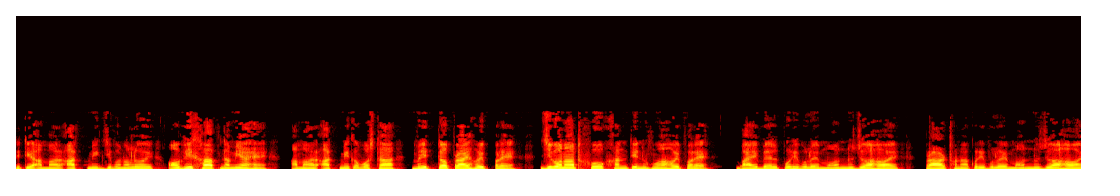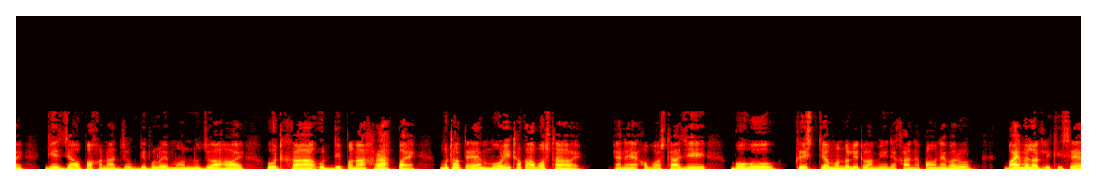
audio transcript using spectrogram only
তেতিয়া আমাৰ আত্মিক জীৱনলৈ অভিশাপ নামি আহে। আমাৰ আত্মিক অৱস্থা মৃত্যপ্ৰায় হৈ পৰে। জীৱনত সুখ শান্তি নোহোৱা হৈ পৰে। বাইবেল পঢ়িবলৈ মন নোযোৱা হয় প্ৰাৰ্থনা কৰিবলৈ মন নোযোৱা হয় গীৰ্জা উপাসনাত যোগ দিবলৈ মন নোযোৱা হয় উৎসাহ উদ্দীপনা হ্ৰাস পায়। মুঠতে মৰি থকা অৱস্থা হয়। এনে অৱস্থা যি বহু খ্ৰীষ্টীয় মণ্ডলীটো আমি দেখা নাপাওনে বাৰু? বাইবেলত লিখিছে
